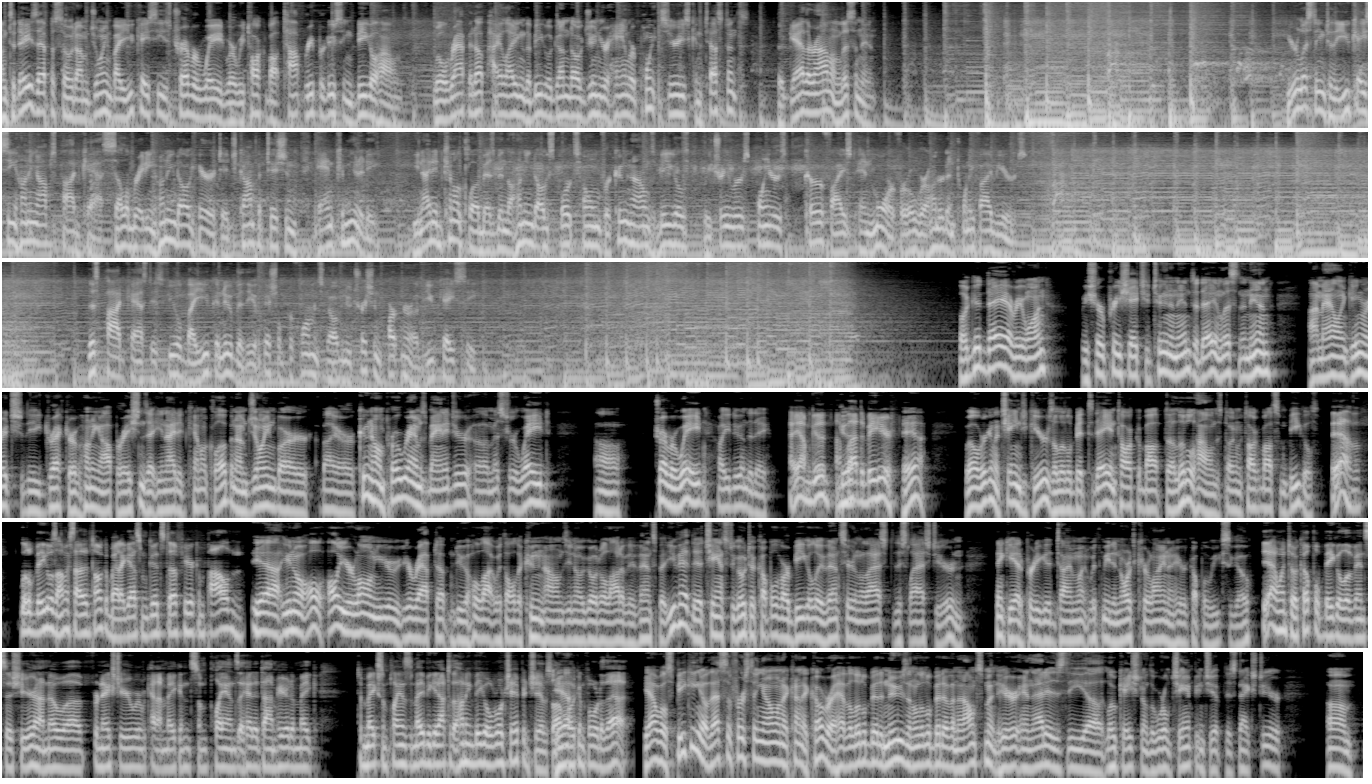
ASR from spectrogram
On today's episode, I'm joined by UKC's Trevor Wade, where we talk about top reproducing Beagle Hounds. We'll wrap it up highlighting the Beagle Gundog Junior Handler Point Series contestants. So gather around and listen in. You're listening to the UKC Hunting Ops Podcast, celebrating hunting dog heritage, competition, and community. United Kennel Club has been the hunting dog sports home for coonhounds, beagles, retrievers, pointers, cur, feist, and more for over 125 years. This podcast is fueled by Eukanuba, the official performance dog nutrition partner of UKC. Well, good day, everyone. We sure appreciate you tuning in today and listening in. I'm Allen Gingrich, the Director of Hunting Operations at United Kennel Club, and I'm joined by our, by our Coonhound Programs Manager, uh, Mr. Wade, uh, Trevor Wade. How you doing today? Hey, I'm good. I'm Good. glad to be here. Yeah. Well, we're going to change gears a little bit today and talk about uh, little hounds. We're going to talk about some beagles. Yeah, little beagles. I'm excited to talk about. I got some good stuff here compiled, and Yeah, you know, all all year long you're you're wrapped up and do a whole lot with all the coon hounds. You know, go to a lot of events, but you've had the chance to go to a couple of our beagle events here in the last this last year, and I think you had a pretty good time. Went with me to North Carolina here a couple of weeks ago. yeah, I went to a couple beagle events this year, and I know uh, for next year we're kind of making some plans ahead of time here to make to make some plans to maybe get out to the hunting beagle world championship. So Yeah. I'm looking forward to that. Yeah, well, speaking of, that's the first thing I want to kind of cover. I have a little bit of news and a little bit of an announcement here, and that is the uh, location of the World Championship this next year. Um,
